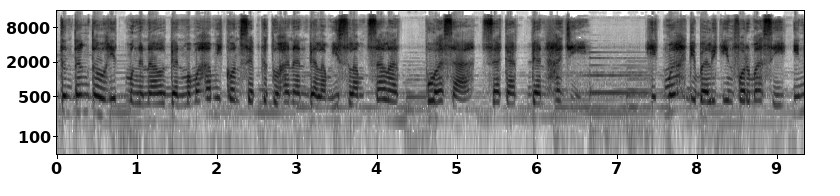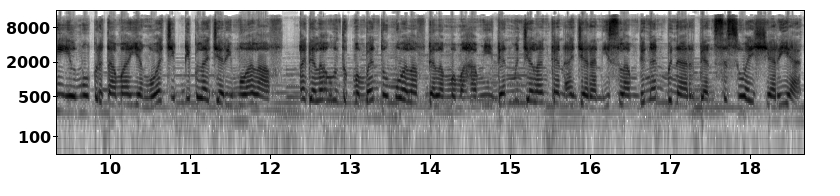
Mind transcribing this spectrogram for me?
tentang tauhid mengenal dan memahami konsep ketuhanan dalam Islam, salat, puasa, zakat, dan haji. Hikmah di balik informasi, ini ilmu pertama yang wajib dipelajari mualaf, adalah untuk membantu mualaf dalam memahami dan menjalankan ajaran Islam dengan benar dan sesuai syariat.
